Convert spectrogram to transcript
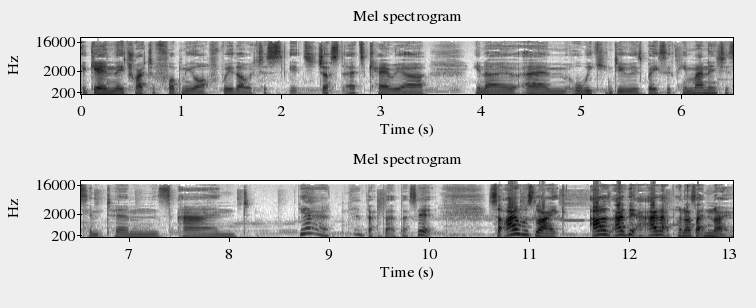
again they try to fob me off with oh it's just it's just urticaria you know um, all we can do is basically manage the symptoms and yeah, yeah that, that, that's it. So I was like, I was at, the, at that point, I was like, no,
